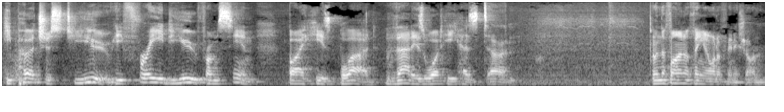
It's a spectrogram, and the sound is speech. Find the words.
He purchased you, he freed you from sin by his blood. That is what he has done. And the final thing I want to finish on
